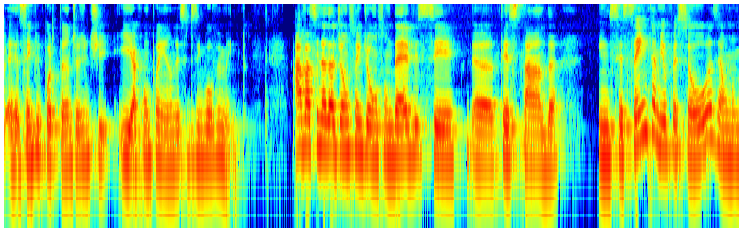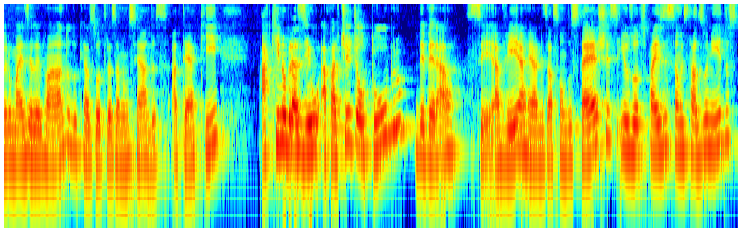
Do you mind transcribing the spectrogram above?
é sempre importante a gente ir acompanhando esse desenvolvimento. A vacina da Johnson Johnson deve ser uh, testada em 60 mil pessoas, é um número mais elevado do que as outras anunciadas até aqui. Aqui no Brasil, a partir de outubro, deverá ser, haver a realização dos testes, e os outros países são Estados Unidos,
